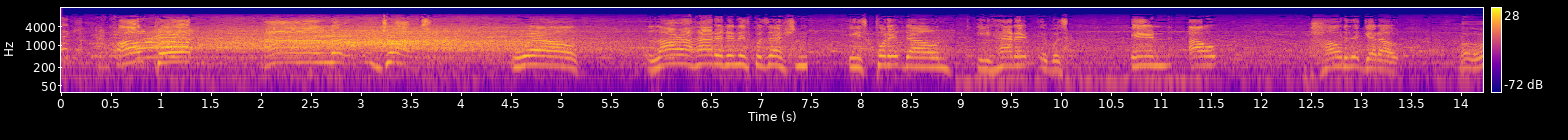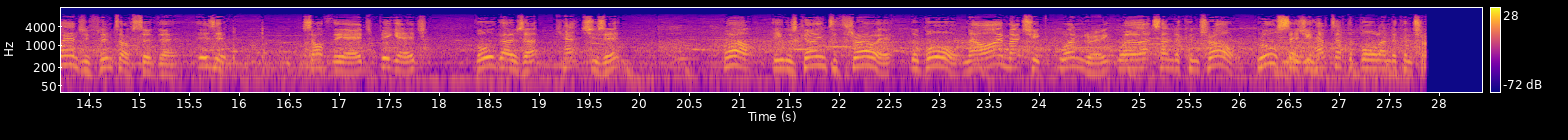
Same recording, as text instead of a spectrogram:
Out court and dropped. Well, Lara had it in his possession. He's put it down. He had it. It was in, out. How did it get out? Well, the way Andrew Flintoff stood there, is it? It's off the edge, big edge. Ball goes up, catches it. Well, he was going to throw it, the ball. Now, I'm actually wondering whether that's under control. Rule says you have to have the ball under control.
